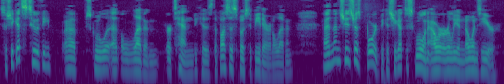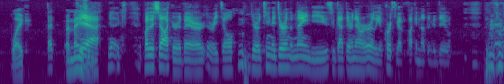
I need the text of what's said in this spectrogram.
So she gets to the uh, school at 11 or 10 because the bus is supposed to be there at 11. And then she's just bored because she got to school an hour early and no one's here. Like, that amazing. Yeah. What a shocker there, Rachel. You're a teenager in the 90s who got there an hour early. Of course you have fucking nothing to do.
